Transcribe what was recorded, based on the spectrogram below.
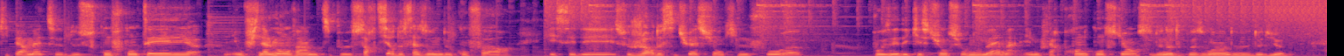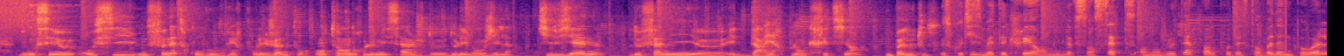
qui permettent de se confronter et où finalement on va un petit peu sortir de sa zone de confort. Et c'est ce genre de situations qui nous font euh, poser des questions sur nous-mêmes et nous faire prendre conscience de notre besoin de Dieu. Donc c'est euh, aussi une fenêtre qu'on veut ouvrir pour les jeunes pour entendre le message de, l'évangile, qu'ils viennent de familles euh, et d'arrière-plan chrétiens ou pas du tout. Le scoutisme a été créé en 1907 en Angleterre par le protestant Baden-Powell.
